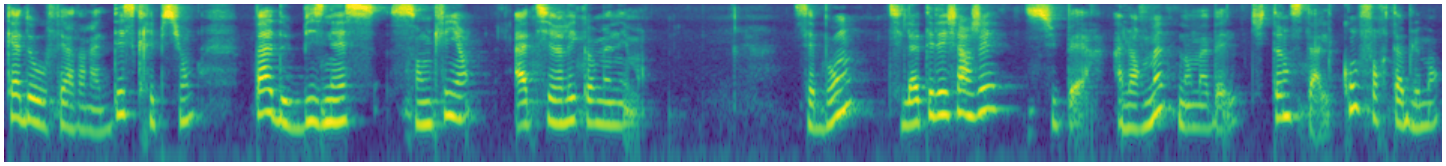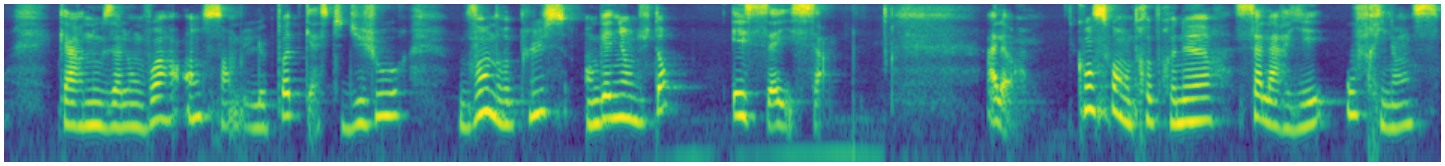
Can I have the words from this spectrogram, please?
cadeau offert dans la description. Pas de business sans client. Attire-les comme un aimant. C'est bon? Tu l'as téléchargé Super. Alors maintenant, ma belle, tu t'installes confortablement car nous allons voir ensemble le podcast du jour Vendre plus en gagnant du temps? Essaye ça. Alors, qu'on soit entrepreneur, salarié ou freelance,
